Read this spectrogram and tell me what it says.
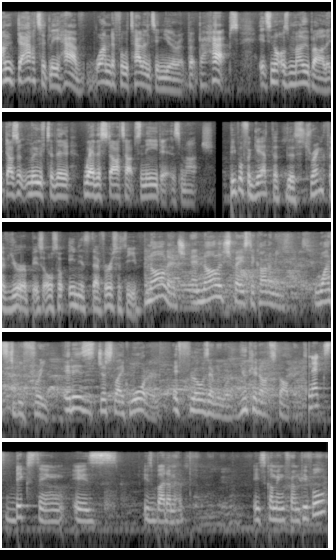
undoubtedly have wonderful talent in Europe, but perhaps it's not as mobile. It doesn't move to the where the startups need it as much. People forget that the strength of Europe is also in its diversity. Knowledge and knowledge-based economy wants to be free. It is just like water. It flows everywhere. You cannot stop it. Next big thing is, is bottom-up. It's coming from people.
